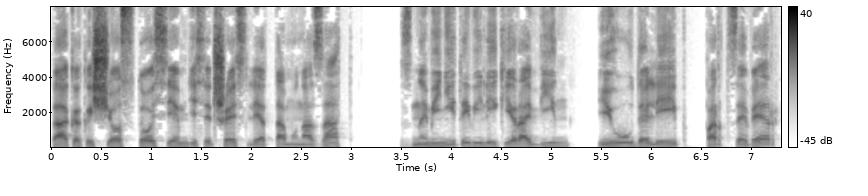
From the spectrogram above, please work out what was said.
так как еще 176 лет тому назад знаменитый великий раввин Иуда Лейб Парцевер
